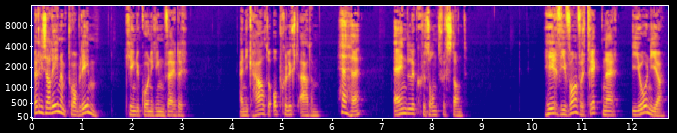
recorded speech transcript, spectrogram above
Er is alleen een probleem, ging de koningin verder. En ik haalde opgelucht adem. Hehe, eindelijk gezond verstand. Heer Vivant vertrekt naar Ionia,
